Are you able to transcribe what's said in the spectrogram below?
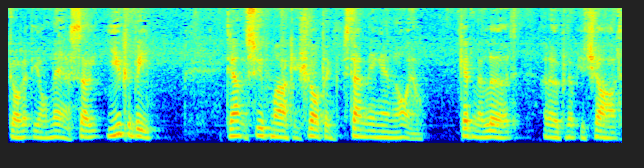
directly on there. So you could be down at the supermarket shopping, standing in an aisle, get an alert and open up your chart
